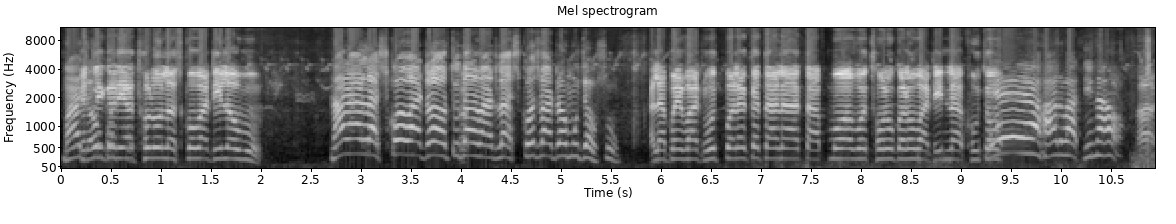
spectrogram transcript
મારે જવું કરી આ થોડો લસકો વાટી લઉં હું. ના ના લસકો વાટો તું તાર વાટ લસકો જ વાટો હું જાઉં છું. એટલે ભાઈ વાટવું જ પડે કે તાના તાપમાં આવો થોડો ઘણો વાટીને નાખું તો? એ હાર વાટી ના હા.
